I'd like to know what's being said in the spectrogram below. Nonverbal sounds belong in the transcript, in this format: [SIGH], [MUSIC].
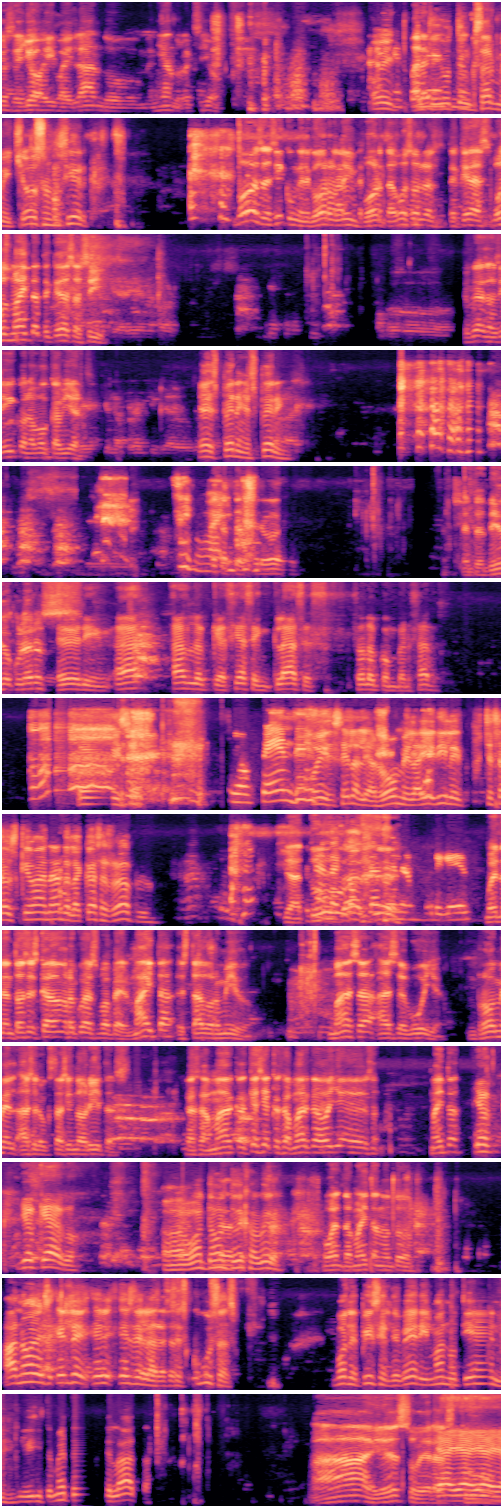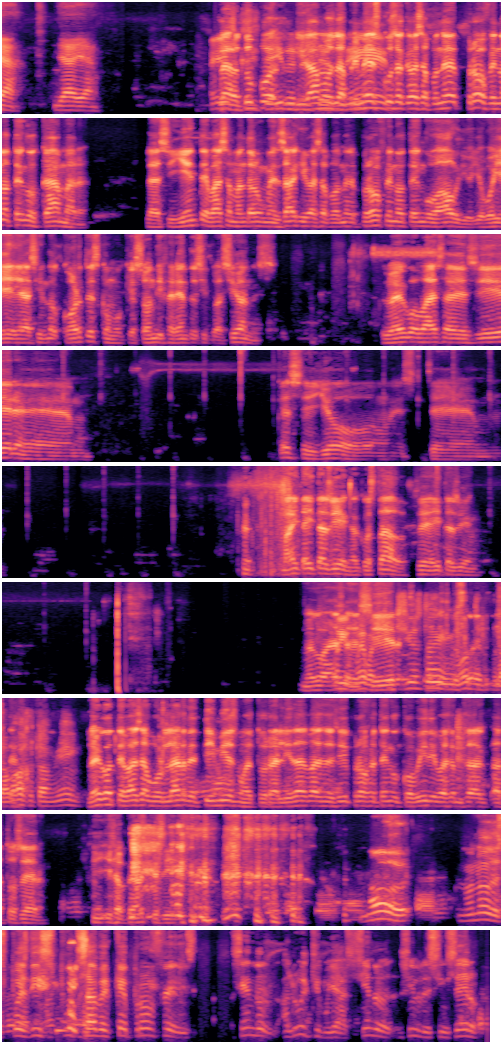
qué sé yo, ahí bailando, meneando, qué sé yo. [LAUGHS] Oye, yo tengo que estar mechoso, ¿no es cierto? [LAUGHS] Vos así con el gorro, no importa, vos solo te quedas, vos Maita te quedas así. Te quedas así con la boca abierta. Ya, esperen, esperen. [LAUGHS] Sí, Mike. ¿Entendido, culeros? Evelyn, ha- haz lo que hacías en clases, solo conversar. Oye, [LAUGHS] Me ofende. oye, célale a Rommel ahí, dile, pucha, ¿sabes qué? Van, anda a la casa rápido. [LAUGHS] Ya, tú. Bueno, entonces cada uno recuerda su papel. Maita está dormido. Masa hace bulla. Rommel hace lo que está haciendo ahorita. Cajamarca, ¿qué hacía Cajamarca? Oye, Maita. ¿Yo, ¿yo qué hago? Ah, aguanta, aguanta, deja ver. Aguanta, Maita no todo. Ah, no, es, es de, es- es de las excusas. Vos le pides el deber y el man no tiene y te mete lata. Ah, eso era. Ya, ya, ya, ya, ya, ya. Claro, Es que tú, digamos, la primera excusa que vas a poner, profe, no tengo cámara. La siguiente vas a mandar un mensaje y vas a poner, profe, no tengo audio. Yo voy a ir haciendo cortes como que son diferentes situaciones. Luego vas a decir, eh, qué sé yo, este... Maite, ahí estás bien, acostado. Sí, ahí estás bien. Luego vas Oye, a decir... yo estoy en otro trabajo también. Luego te vas a burlar de ti mismo, de tu realidad, vas a decir, profe, tengo COVID y vas a empezar a toser. [LAUGHS] Y lo peor que sí. [LAUGHS] No, no, no, después dices, "Puta, ¿sabe qué, profe? Siendo al último ya, siendo, siendo sincero,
